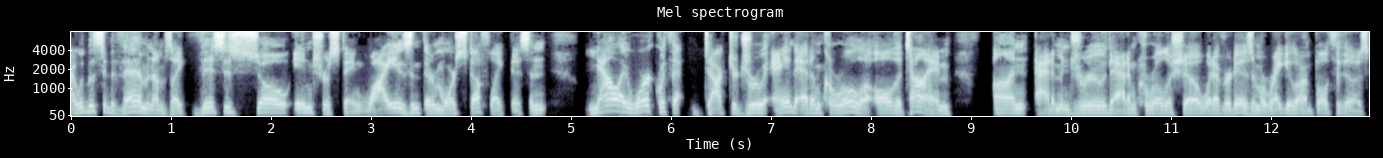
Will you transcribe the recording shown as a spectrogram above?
I would listen to them, and I was like, "This is so interesting. Why isn't there more stuff like this?" And now I work with uh, Dr. Drew and Adam Carolla all the time on Adam and Drew, the Adam Carolla show, whatever it is. I'm a regular on both of those.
